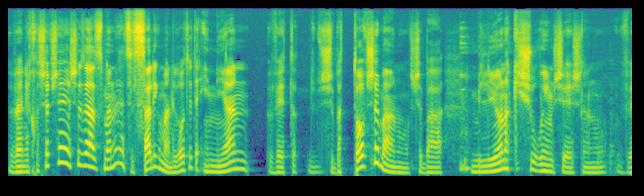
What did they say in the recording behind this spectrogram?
ואני חושב שיש איזו הזמנה אצל סליגמן לראות את העניין ואת, שבטוב שבנו, שבמיליון הכישורים שיש לנו, ו,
